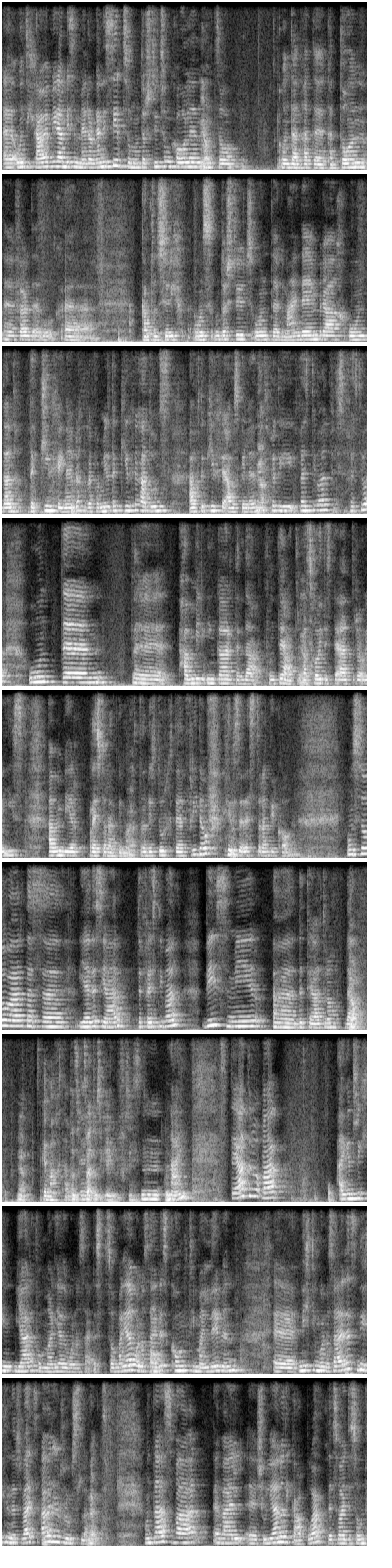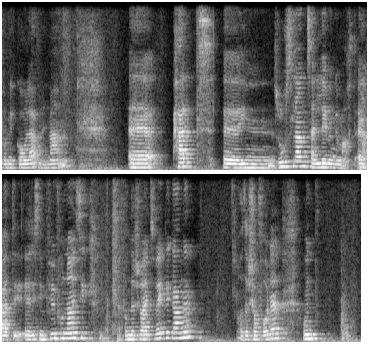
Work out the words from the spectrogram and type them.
Äh, und ich habe mir ein bisschen mehr organisiert zum Unterstützung holen Ja. und so. Und dann hat der Kanton äh, Förderung, äh, Kanton Zürich uns unterstützt und die Gemeinde Embrach und dann die Kirche in Embrach, die reformierte Kirche, hat uns auch die Kirche ausgelehnt Ja. für die Festival, für dieses Festival. Und dann äh, haben wir im Garten da vom Theater, Ja. was heute das Theater ist, haben wir Restaurant gemacht. Ja. Dann wir durch den Friedhof in unser Restaurant gekommen. Und so war das äh, jedes Jahr, das Festival, bis wir äh, das Theater da Ja. ja. gemacht haben. Das war Ja. 2011. gewesen. Nein, das Theater war eigentlich im Jahr von Maria de Buenos Aires. So, Maria de Buenos Oh. Aires kommt in mein Leben äh, nicht in Buenos Aires, nicht in der Schweiz, aber in Russland. Ja. Und das war, äh, weil äh, Giuliano Di Capua, der zweite Sohn von Nicola, mein Mann, äh, hat äh, in Russland sein Leben gemacht. Er, Ja. hat, er ist im 95 von der Schweiz weggegangen, oder schon vorher, und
